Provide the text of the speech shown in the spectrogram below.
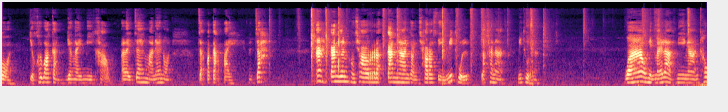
ก่อน เดี๋ยวค่อยว่ากัน ยังไงมีข่าวอะไรแจ้งมาแน่นอน จะประกาศไปนะจ๊ะอะการเงินของชาวระการงานก่อนชาวราศีมิถุนลัคนามิถุนนะว้าวเห็นไหมล่ะ มีงานเข้า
